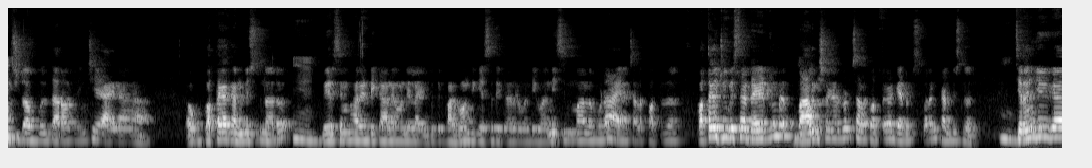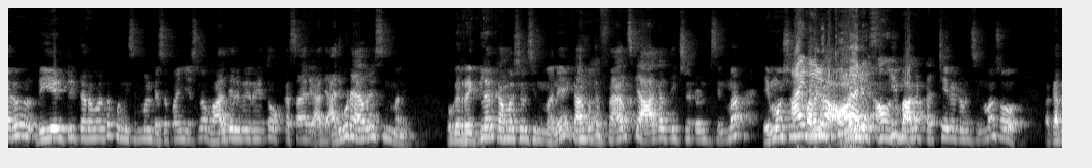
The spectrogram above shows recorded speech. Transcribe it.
అన్స్టాపుల్ తర్వాత నుంచి ఆయన ఒక కొత్తగా కనిపిస్తున్నారు. వీరసింహారెడ్డి కానివ్వండి లేకపోతే భగవంత్ కేసరి కానివ్వండి ఇవన్నీ సినిమాల్లో కూడా ఆయన చాలా కొత్తగా కొత్తగా చూపిస్తారు డైరెక్టర్ బాలకృష్ణ గారు కూడా చాలా కొత్తగా గెటప్స్ పరంగా కనిపిస్తున్నారు. చిరంజీవి గారు రీ ఎంట్రీ తర్వాత కొన్ని సినిమాలు డిసప్పాయింట్ చేసిన వాళ్ళ వేరే అయితే ఒక్కసారి అది అది కూడా యావరేజ్ సినిమానే. ఒక రెగ్యులర్ కమర్షియల్ సినిమానే కాకపోతే ఫ్యాన్స్కి ఆకలి తీర్చినటువంటి సినిమా ఎమోషన్ పరంగా ఆడియన్స్కి. బాగా టచ్ అయినటువంటి సినిమా. సో గత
